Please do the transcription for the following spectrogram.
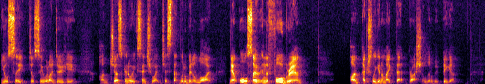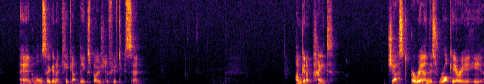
you'll see, you'll see what I do here. I'm just going to accentuate just that little bit of light. Now also in the foreground, I'm actually going to make that brush a little bit bigger. And I'm also going to kick up the exposure to 50%. I'm going to paint just around this rock area here.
